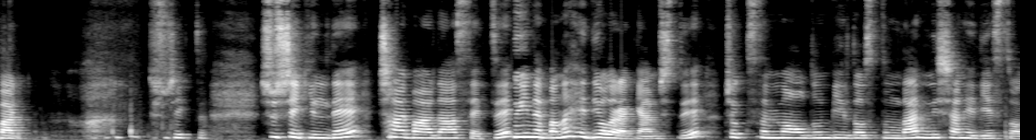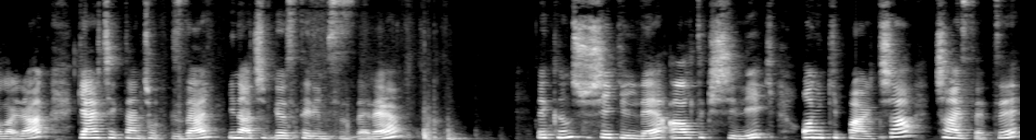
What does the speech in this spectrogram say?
şu şekilde. Şu şekilde çay bardağı seti. Bu yine bana hediye olarak gelmişti. Çok samimi olduğum bir dostumdan nişan hediyesi olarak. Gerçekten çok güzel. Yine açıp göstereyim sizlere. Bakın şu şekilde 6 kişilik 12 parça çay seti.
